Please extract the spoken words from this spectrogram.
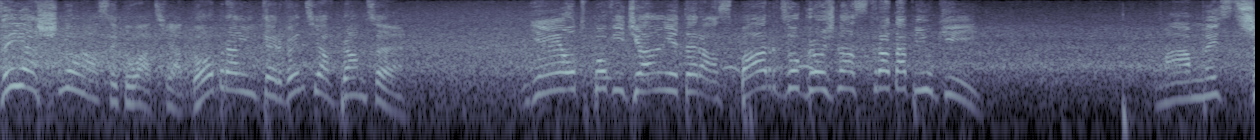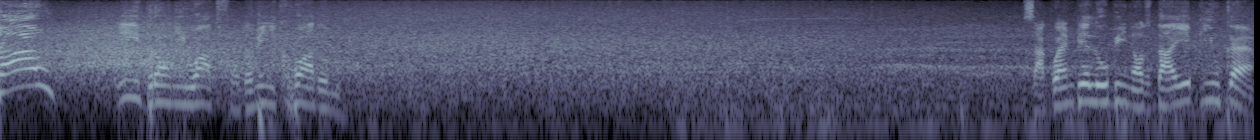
Wyjaśniona sytuacja. Dobra interwencja w bramce. Nieodpowiedzialnie teraz. Bardzo groźna strata piłki. Mamy strzał i broni łatwo. Dominik Chładun. Zagłębie Lubin oddaje piłkę.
